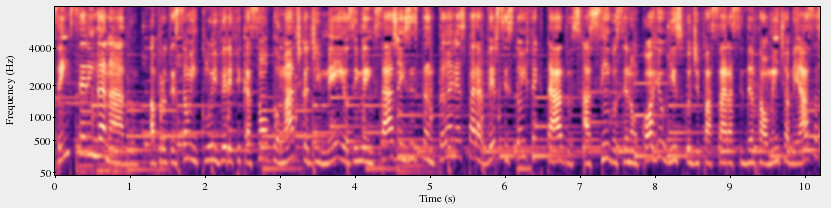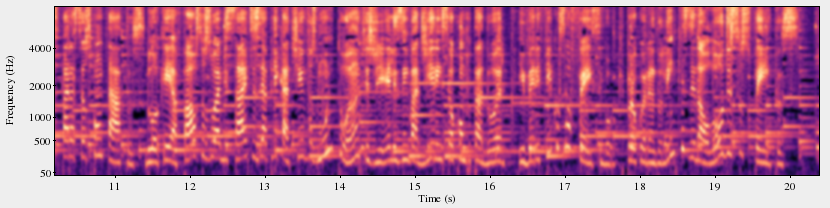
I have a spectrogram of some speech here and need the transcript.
sem ser enganado. A proteção inclui verificação automática de e-mails e mensagens instantâneas para ver se estão infectados. Assim, você não corre o risco de passar acidentalmente ameaças para seus contatos. Bloqueia falsos websites e aplicativos muito antes de eles invadirem seu computador. E verifica o seu Facebook, procurando links de downloads suspeitos conceitos.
